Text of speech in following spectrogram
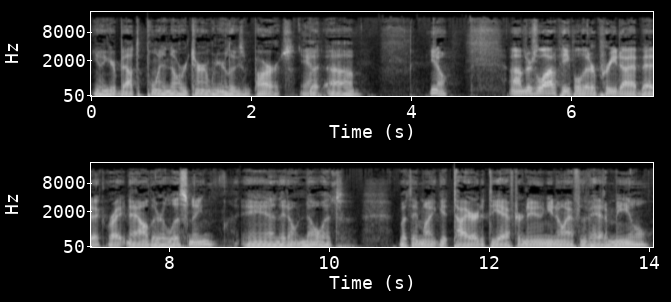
you know, you're about to point of no return when you're losing parts. Yeah. But um, you know, um, there's a lot of people that are pre-diabetic right now that are listening and they don't know it, but they might get tired at the afternoon, you know, after they've had a meal,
